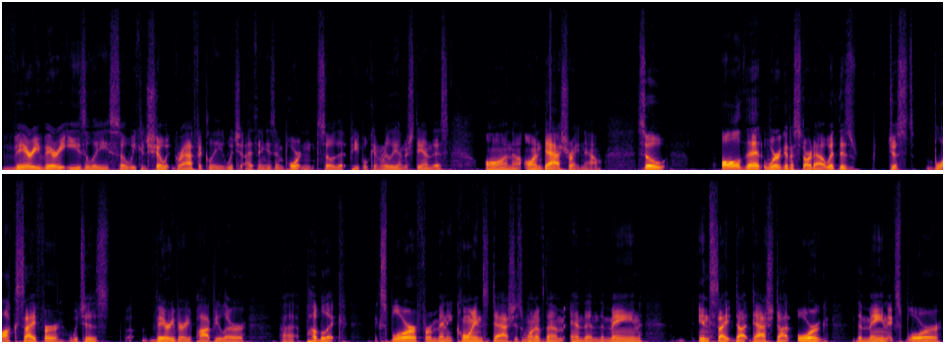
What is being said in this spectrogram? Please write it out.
very, very easily, so we can show it graphically, which I think is important so that people can really understand this on, uh, on Dash right now. So, all that we're going to start out with is just BlockCypher, which is very, very popular uh, public explorer for many coins. Dash is one of them. And then the main insight.dash.org, the main explorer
